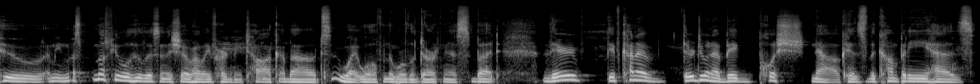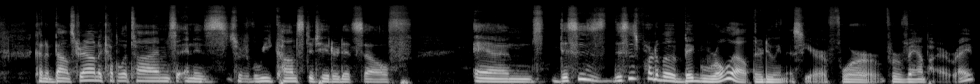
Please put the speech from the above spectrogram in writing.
who, I mean, most most people who listen to the show probably have heard me talk about White Wolf and the World of Darkness, but they're they've kind of they're doing a big push now because the company has kind of bounced around a couple of times and is sort of reconstituted itself and this is this is part of a big rollout they're doing this year for for vampire right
